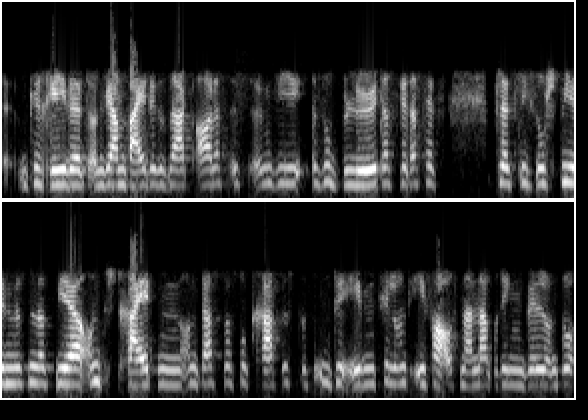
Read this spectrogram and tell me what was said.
äh, geredet und wir haben beide gesagt, oh, das ist irgendwie so blöd, dass wir das jetzt plötzlich so spielen müssen, dass wir uns streiten und dass das so krass ist, dass Ute eben Phil und Eva auseinanderbringen will und so.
